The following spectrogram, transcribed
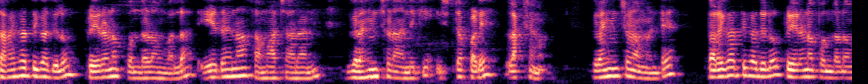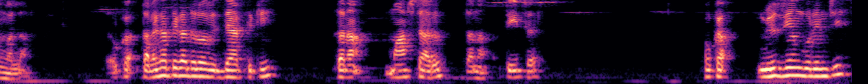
తరగతి గదిలో ప్రేరణ పొందడం వల్ల ఏదైనా సమాచారాన్ని గ్రహించడానికి ఇష్టపడే లక్షణం. గ్రహించడం అంటే తరగతి గదిలో ప్రేరణ పొందడం వల్ల. ఒక తరగతి గదిలో విద్యార్థికి తన మాస్టారు తన టీచర్ ఒక మ్యూజియం గురించి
